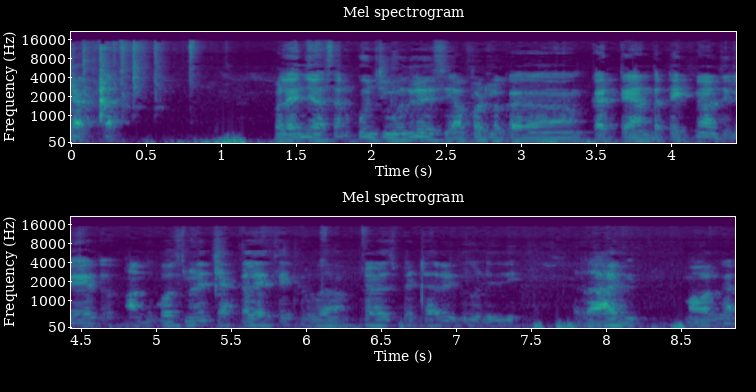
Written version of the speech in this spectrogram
చెక్క. వాళ్ళు ఏం చేస్తారు? కొంచెం వదిలేసి అప్పట్లో కట్టే అంత టెక్నాలజీ లేదు. అందుకోసమే చెక్కలు అయితే ఇక్కడ ప్రవేశపెట్టారు. ఇది ఇది రావి మామూలుగా.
